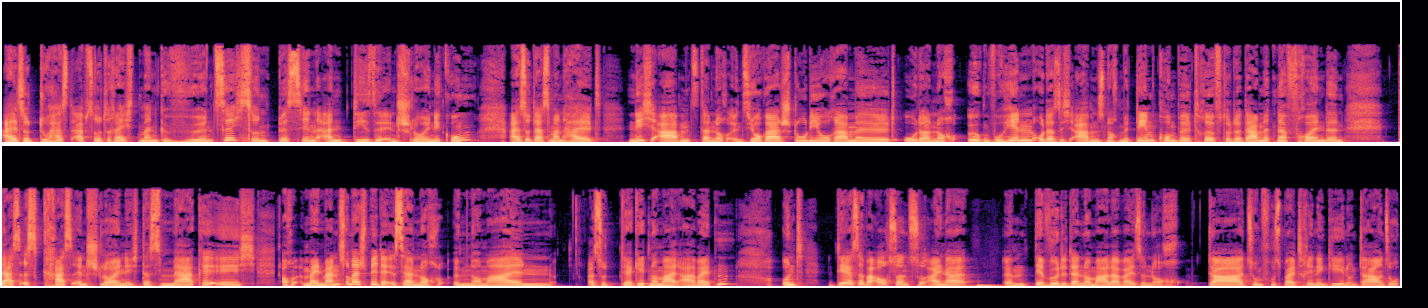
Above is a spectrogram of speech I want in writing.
Also du hast absolut recht, man gewöhnt sich so ein bisschen an diese Entschleunigung. Also, dass man halt nicht abends dann noch ins Yoga-Studio rammelt oder noch irgendwo hin oder sich abends noch mit dem Kumpel trifft oder da mit einer Freundin. Das ist krass entschleunigt. Das merke ich. Auch mein Mann zum Beispiel, der ist ja noch im normalen also der geht normal arbeiten und der ist aber auch sonst so einer, ähm, der würde dann normalerweise noch da zum Fußballtraining gehen und da und so.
